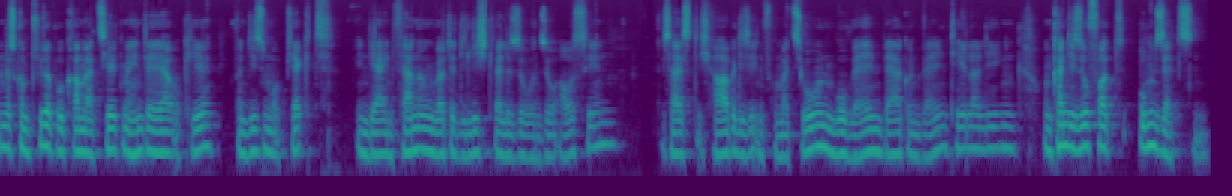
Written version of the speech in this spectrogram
und das Computerprogramm erzählt mir hinterher, okay, von diesem Objekt in der Entfernung würde die Lichtwelle so und so aussehen. Das heißt, ich habe diese Informationen, wo Wellenberg und Wellentäler liegen und kann die sofort umsetzen.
